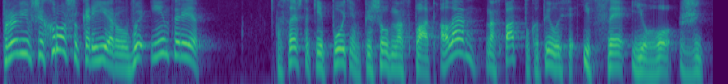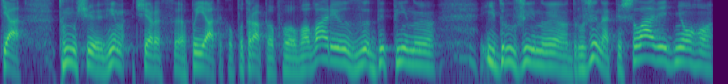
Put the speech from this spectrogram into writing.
провівши хорошу кар'єру в інтері, все ж таки потім пішов на спад, але на спад покотилося і все його життя, тому що він через пиятику потрапив в аварію з дитиною і дружиною. Дружина пішла від нього.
